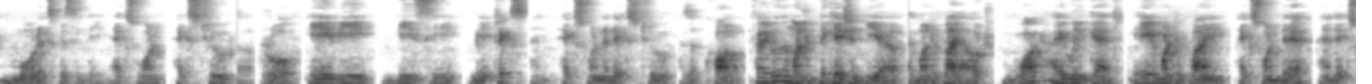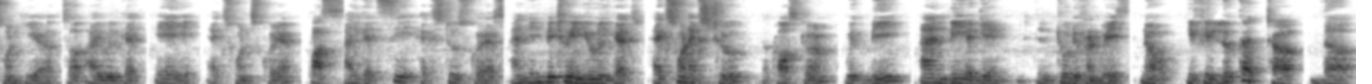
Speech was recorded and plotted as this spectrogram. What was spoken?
more explicitly x1, x2 the row, A, B, B, C matrix and x1 and x2 as a column. If I do the multiplication here, I multiply out what I will get A multiplying x1 there and x1 here. So I will get A x1 square plus I'll get C x2 squares and in between you will get x1 x2 the cross term with B and B again in two different ways. Now if you look at uh, the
